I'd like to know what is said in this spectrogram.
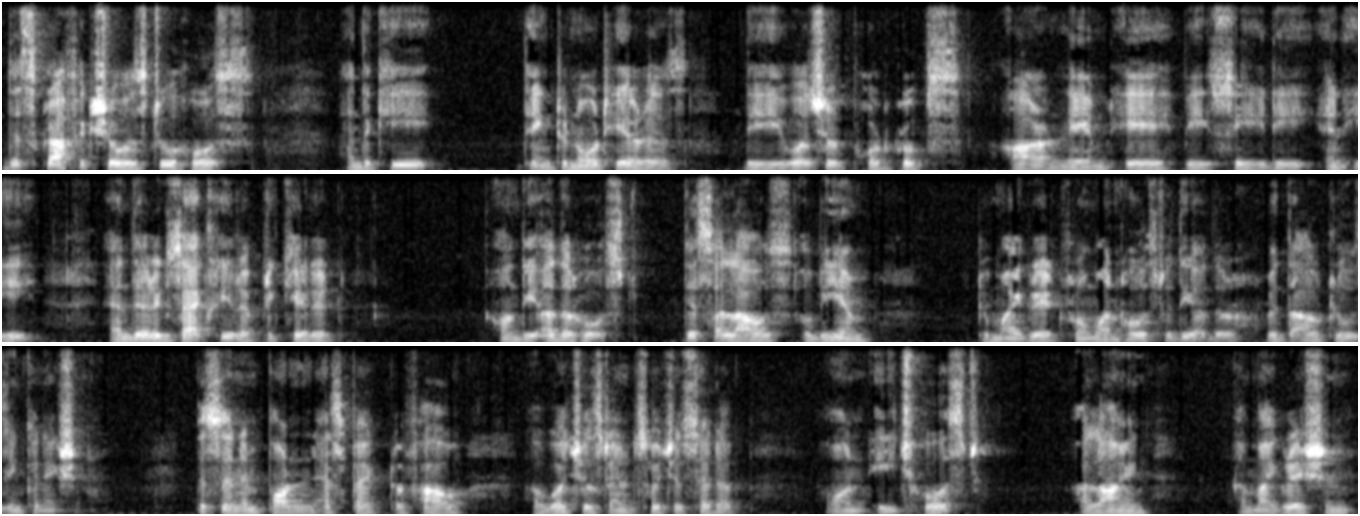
This graphic shows two hosts and the key thing to note here is the virtual port groups are named A, B, C, D, and E and they're exactly replicated on the other host. This allows a VM to migrate from one host to the other without losing connection. This is an important aspect of how a virtual standard switch is set up on each host, allowing a migration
